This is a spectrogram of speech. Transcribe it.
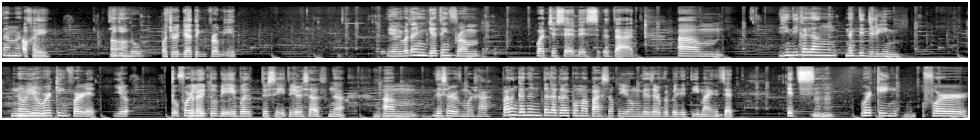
tama. Okay. Sige, Oo. go. What you're getting from it, Yun, what I'm getting from what you said is that um hindi ka lang nagdi-dream. No, Mhm. you're working for it. You to for you Correct. to be able to say to yourself na um deserve mo siya. Parang ganun talaga pumapasok yung deservability mindset. It's mhm, working for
